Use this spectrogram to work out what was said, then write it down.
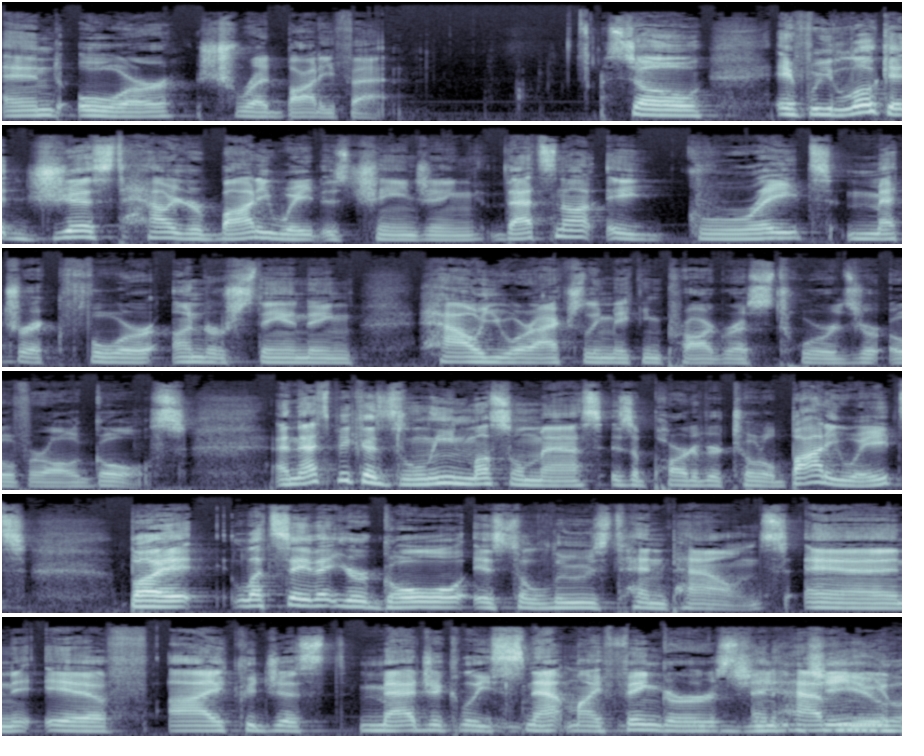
and or shred body fat. So, if we look at just how your body weight is changing, that's not a great metric for understanding how you are actually making progress towards your overall goals. And that's because lean muscle mass is a part of your total body weight. But let's say that your goal is to lose 10 pounds. And if I could just magically snap my fingers and have you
